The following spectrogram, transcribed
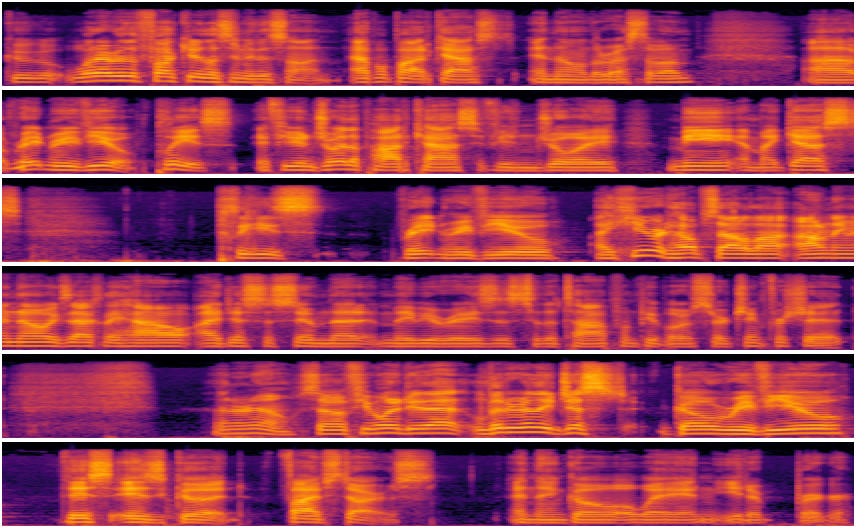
Google, whatever the fuck you're listening to this on, Apple Podcast, and all the rest of them. Uh, rate and review, please. If you enjoy the podcast, if you enjoy me and my guests, please rate and review. I hear it helps out a lot. I don't even know exactly how. I just assume that it maybe raises to the top when people are searching for shit. I don't know. So if you want to do that, literally just go review. This is good. Five stars. And then go away and eat a burger.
